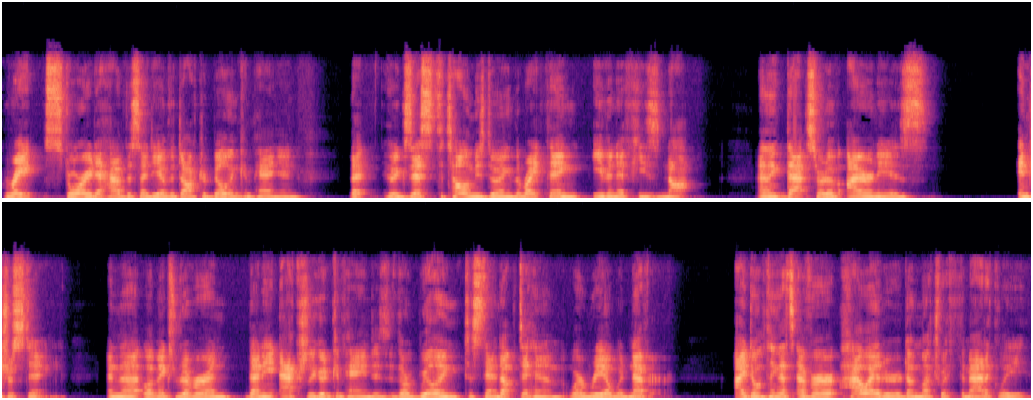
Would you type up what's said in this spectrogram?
great story to have this idea of the Doctor building companion that who exists to tell him he's doing the right thing, even if he's not. I think that sort of irony is interesting and that what makes River and Benny actually good companions is they're willing to stand up to him where Rhea would never. I don't think that's ever highlighted or done much with thematically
